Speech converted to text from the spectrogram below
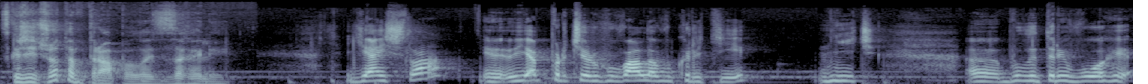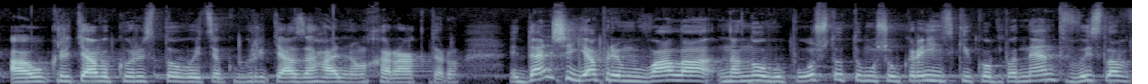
Скажіть, що там трапилось взагалі? Я йшла, е, я прочергувала в укритті ніч. Е, Були тривоги, а укриття використовується як укриття загального характеру. І далі я прямувала на нову пошту, тому що український компонент вислав,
